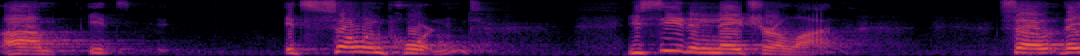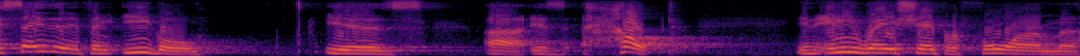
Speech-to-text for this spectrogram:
Um, it's, it's so important. You see it in nature a lot. So they say that if an eagle is, uh, is helped in any way, shape, or form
